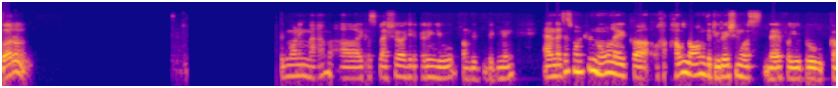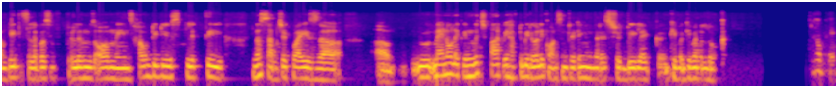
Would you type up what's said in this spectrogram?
வருண் Good morning, ma'am. Uh, it was pleasure hearing you from the beginning. And I just wanted to know, like, uh, how long the duration was there for you to complete the syllabus of prelims or mains? How did you split the, you know, subject-wise? Uh, uh, may I know, like, in which part we have to be really concentrating, and the rest should be like uh, give given a look. okay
